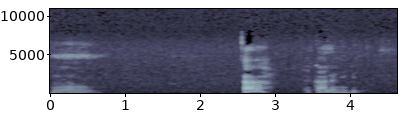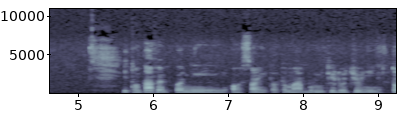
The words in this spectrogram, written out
Hmm. Ẹ káalẹ́ níbí. Ìtàn tá a fẹ́ gbọ́ ní ọ̀sán ìtàn tó máa bomijú lójú yín ni tó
